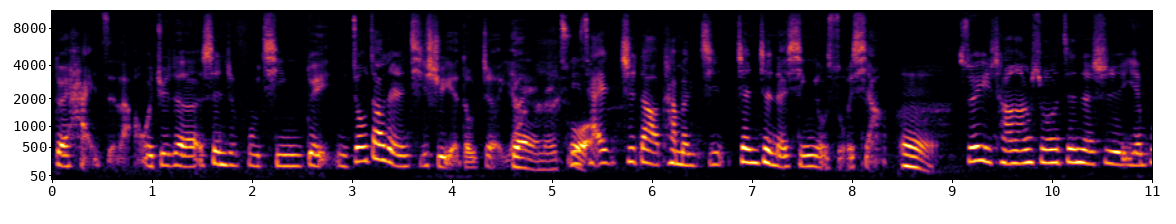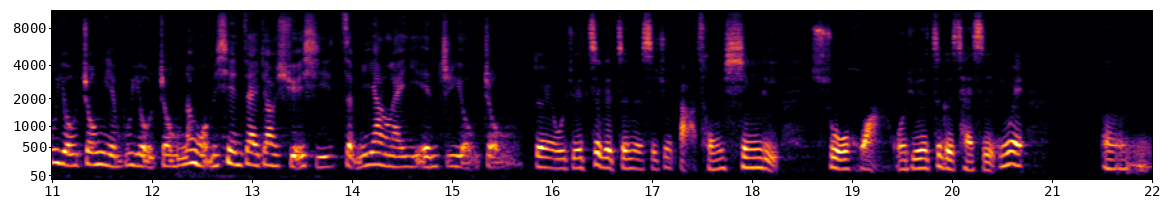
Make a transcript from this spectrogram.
对孩子啦，我觉得甚至父亲对你周遭的人，其实也都这样。对，没错。你才知道他们真真正的心有所想。嗯。所以常常说，真的是言不由衷，言不由衷。那我们现在就要学习怎么样来言之有衷。对，我觉得这个真的是就打从心里说话。我觉得这个才是，因为，嗯，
